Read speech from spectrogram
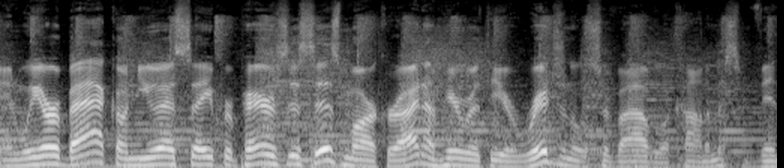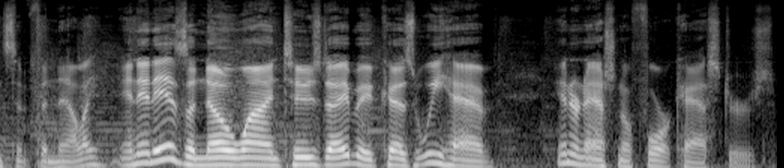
And we are back on USA Prepares. This is Mark Wright. I'm here with the original survival economist, Vincent Finelli. And it is a No Whine Tuesday because we have international forecasters,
